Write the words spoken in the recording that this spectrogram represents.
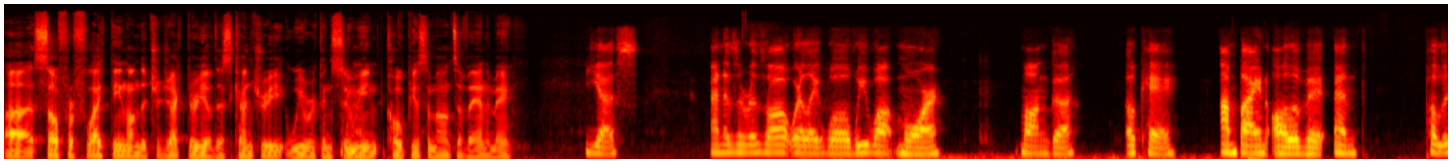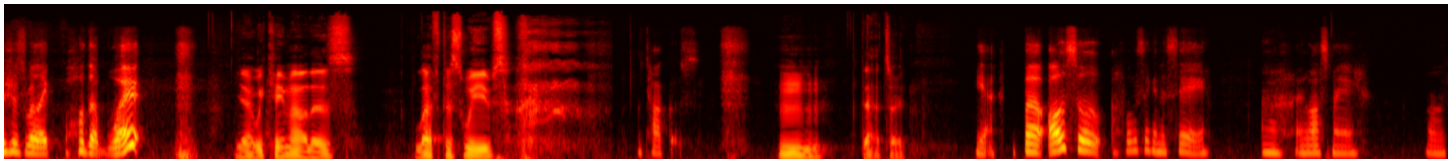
uh, self-reflecting on the trajectory of this country. We were consuming copious amounts of anime. Yes. And as a result, we're like, well, we want more manga. Okay. I'm buying all of it. And publishers were like, hold up, what? Yeah, we came out as leftist weaves. Tacos. Hmm, that's right. Yeah. But also, what was I going to say? Uh, I lost my thought.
